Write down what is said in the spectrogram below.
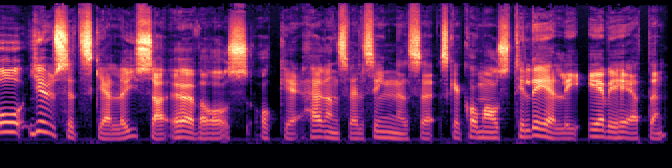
och ljuset ska lysa över oss, och eh, Herrens välsignelse ska komma oss till del i evigheten.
